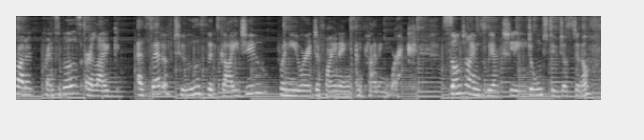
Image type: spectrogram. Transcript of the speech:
product principles are like a set of tools that guide you when you are defining and planning work. Sometimes we actually don't do just enough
